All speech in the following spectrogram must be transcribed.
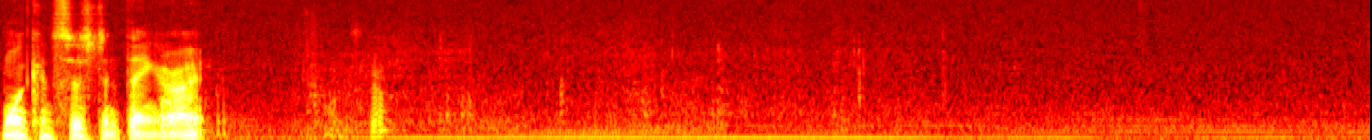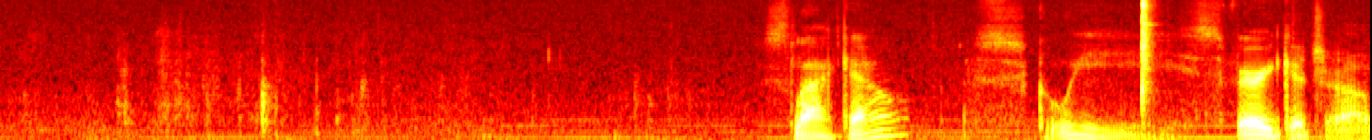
one consistent thing, all right? Slack out, squeeze. Very good job.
